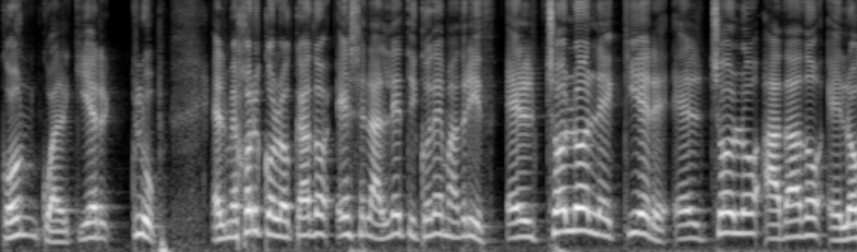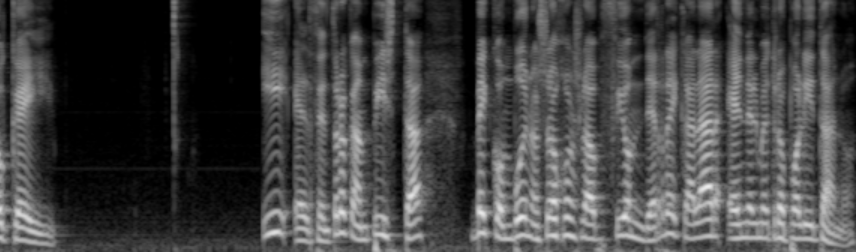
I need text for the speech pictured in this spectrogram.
con cualquier club. El mejor colocado es el Atlético de Madrid. El Cholo le quiere, el Cholo ha dado el ok. Y el centrocampista ve con buenos ojos la opción de recalar en el Metropolitano.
